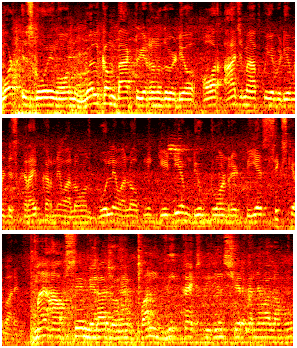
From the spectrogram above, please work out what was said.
What is going on welcome back to yet another video और आज मैं आपको ये वीडियो में डिस्क्राइब करने वाला हूँ बोलने वाला हूँ अपनी K T M Duke two hundred P S six के बारे में। मैं आपसे मेरा जो है वन वीक का एक्सपीरियंस शेयर करने वाला हूँ।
